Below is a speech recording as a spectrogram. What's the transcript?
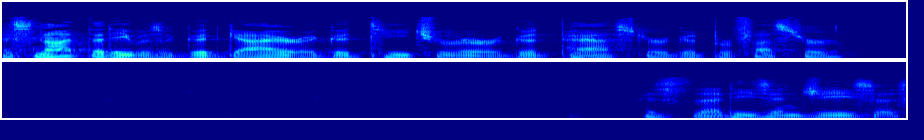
It's not that he was a good guy or a good teacher or a good pastor, a good professor. It's that he's in Jesus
